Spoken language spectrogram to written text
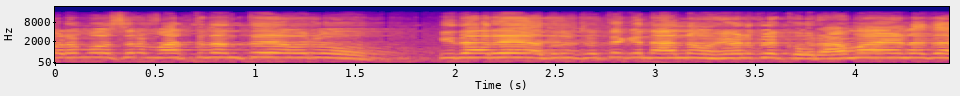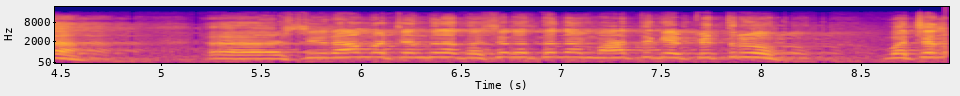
ಪರಮಹಂಸರ ಮಾತಿನಂತೆ ಅವರು ಇದ್ದಾರೆ. ಅದ್ರ ಜೊತೆಗೆ ನಾನು ಹೇಳಬೇಕು, ರಾಮಾಯಣದ ಶ್ರೀರಾಮಚಂದ್ರ ದಶರಥನ ಮಾತಿಗೆ ಪಿತೃ ವಚನ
